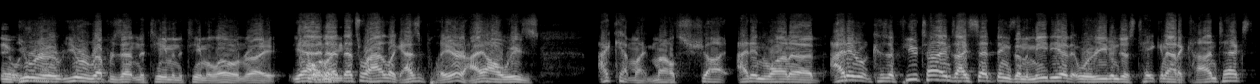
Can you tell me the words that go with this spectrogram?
You were you were representing the team and the team alone, right? Yeah, and Totally. that, that's where I like as a player. I always I kept my mouth shut. I didn't want to. I didn't because a few times I said things on the media that were even just taken out of context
